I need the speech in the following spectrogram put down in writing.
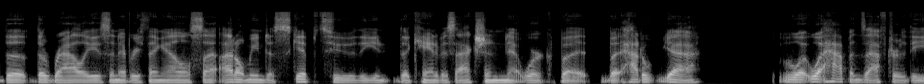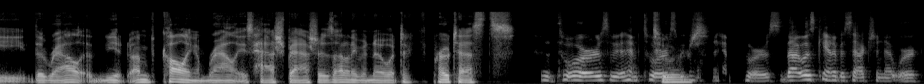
the the rallies and everything else. I, I don't mean to skip to the the cannabis action network but but how do yeah what what happens after the the rally you know, i'm calling them rallies hash bashes i don't even know what to protests the tours we have tours, tours. we have tours that was cannabis action network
